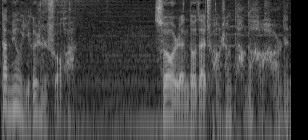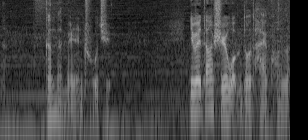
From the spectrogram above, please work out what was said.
但没有一个人说话。所有人都在床上躺得好好的呢，根本没人出去。因为当时我们都太困了，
